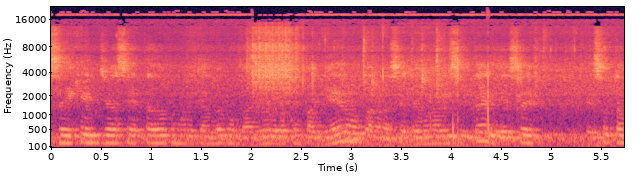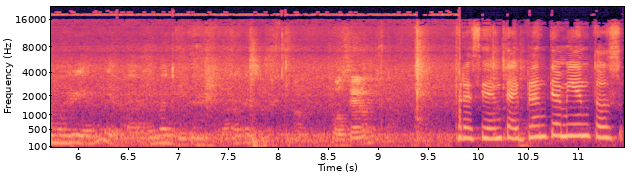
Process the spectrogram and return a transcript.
Sé que él ya se ha estado comunicando con varios de los compañeros para hacerle una visita y ese, eso está muy bien y está bienvenido. Claro que sí. Vocero. Presidente, hay planteamientos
